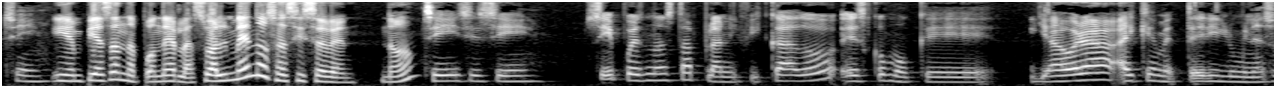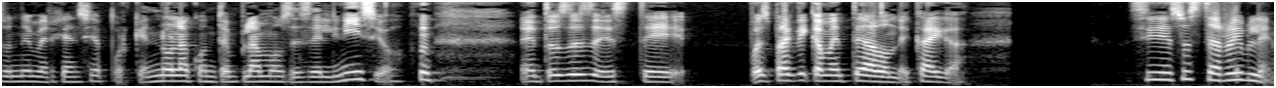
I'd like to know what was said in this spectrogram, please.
Sí. Y empiezan a ponerlas, o al menos así se ven, ¿no? Sí, sí, sí. Sí, pues no está planificado, es como que y ahora hay que meter iluminación de emergencia porque no la contemplamos desde el inicio. Entonces, este, pues prácticamente a donde caiga. Sí, eso es terrible.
